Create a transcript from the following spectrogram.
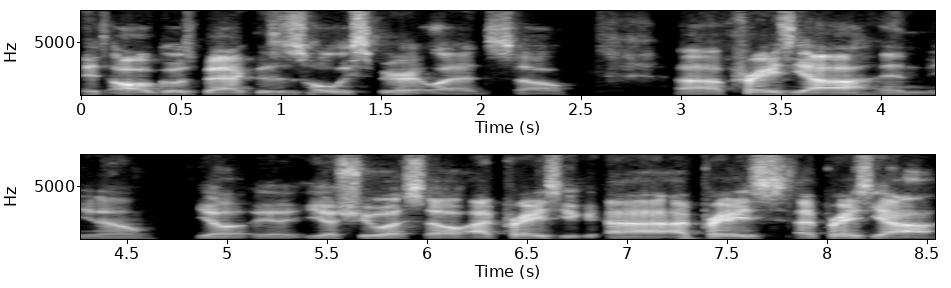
it all goes back. This is Holy Spirit led. So uh, praise Yah and you know Yo- Yeshua. So I praise you. Uh, I praise I praise Yah,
